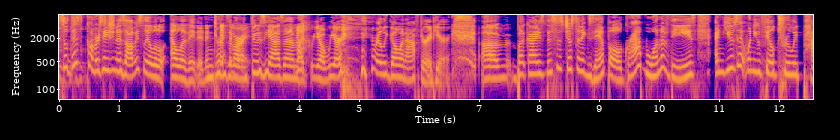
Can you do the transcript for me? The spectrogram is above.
So this conversation is obviously a little elevated in terms Yeah, of our right. enthusiasm. Like, you know, we are really going after it here. Um, but guys, this is just an example. Grab one of these and use it when you feel truly passionate,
